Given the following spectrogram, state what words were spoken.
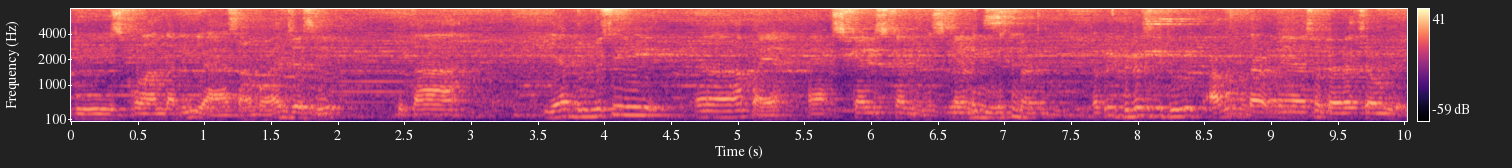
di sekolahan tadi ya sama aja sih kita ya dulu sih eh, apa ya kayak scan scan scanning gitu. Tapi bener sih dulu aku kayak punya saudara jauh ya.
